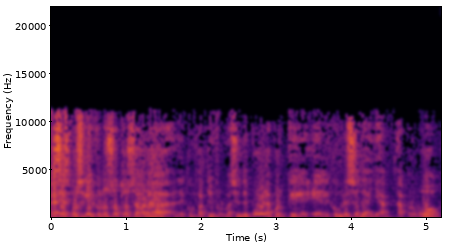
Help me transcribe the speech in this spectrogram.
Gracias por seguir con nosotros. Ahora le comparto información de Puebla porque el Congreso de allá aprobó,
